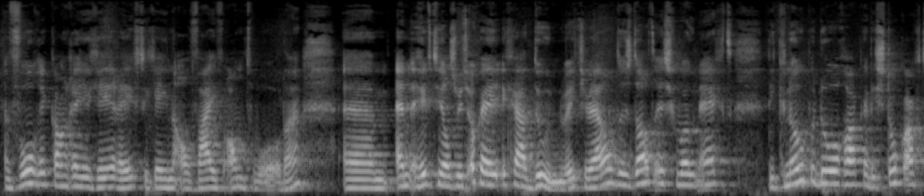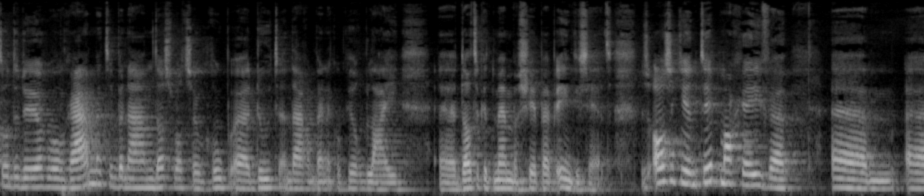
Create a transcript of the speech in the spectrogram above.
En voor ik kan reageren, heeft diegene al vijf antwoorden. Um, en heeft hij al zoiets, oké, ik ga het doen, weet je wel. Dus dat is gewoon echt die knopen doorhakken, die stok achter de deur, gewoon gaan met de banaan. Dat is wat zo'n groep uh, doet. En daarom ben ik ook heel blij uh, dat ik het membership heb ingezet. Dus als ik je een tip mag geven. Um, uh,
